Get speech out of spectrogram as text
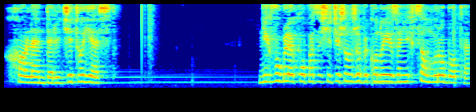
Holender, gdzie to jest? Niech w ogóle chłopacy się cieszą, że wykonuję za nich całą robotę.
